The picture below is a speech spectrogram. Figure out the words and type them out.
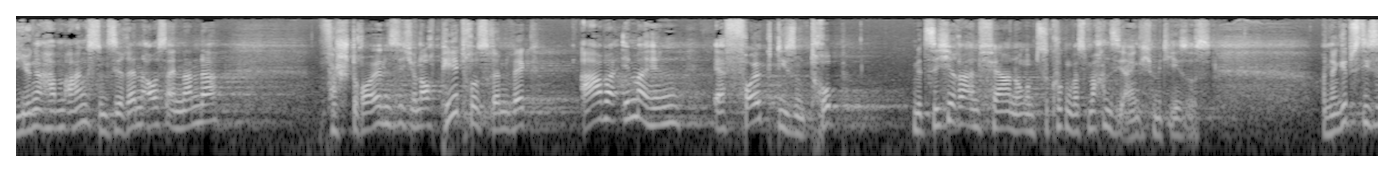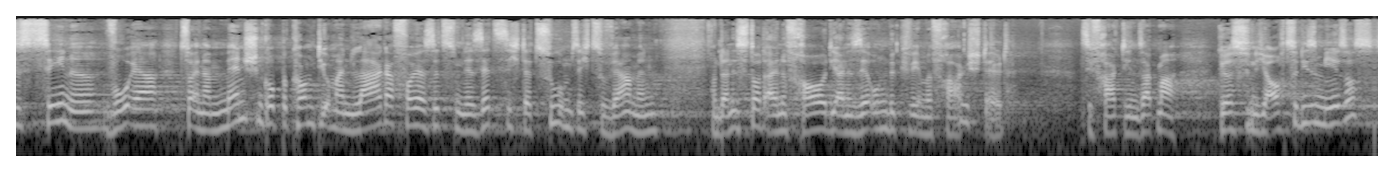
Die Jünger haben Angst und sie rennen auseinander, verstreuen sich und auch Petrus rennt weg. Aber immerhin erfolgt diesem Trupp mit sicherer Entfernung, um zu gucken, was machen sie eigentlich mit Jesus. Und dann gibt es diese Szene, wo er zu einer Menschengruppe kommt, die um ein Lagerfeuer sitzt und er setzt sich dazu, um sich zu wärmen. Und dann ist dort eine Frau, die eine sehr unbequeme Frage stellt. Sie fragt ihn, sag mal, gehörst du nicht auch zu diesem Jesus?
